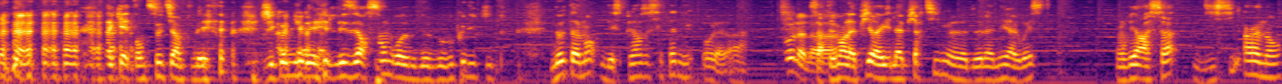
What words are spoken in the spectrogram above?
Hein. T'inquiète, on te soutient, poulet. J'ai connu les, heures sombres de beaucoup d'équipes, notamment des Spurs de cette année. Oh là là. Oh là là. Certainement la pire, la pire team de l'année à l'ouest. On verra ça d'ici un an.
